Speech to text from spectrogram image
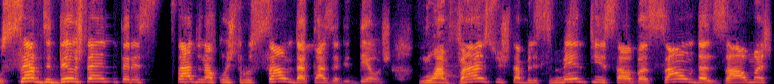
o servo de Deus está interessado na construção da casa de Deus, no avanço, estabelecimento e salvação das almas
